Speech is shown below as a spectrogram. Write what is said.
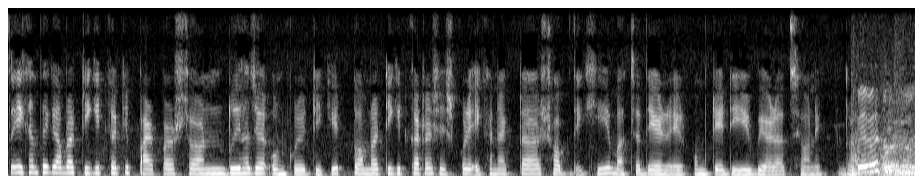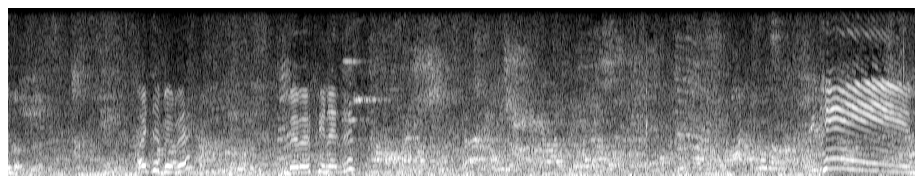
তো এখান থেকে আমরা টিকিট কাটি পার পারসন দুই হাজার ওন করে টিকিট। তো আমরা টিকিট কাটা শেষ করে এখানে একটা শপ দেখি। বাচ্চাদের এরকম টেডি বিয়ার আছে অনেক বেবে ফিন ওই যে বেবে। বেবে ফিনে যে ফিন।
